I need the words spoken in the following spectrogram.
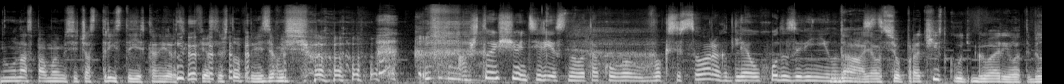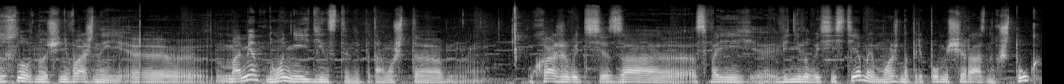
Ну, у нас, по-моему, сейчас 300 есть конвертиков. Если что, привезем еще. А что еще интересного такого в аксессуарах для ухода за винилом? Да, есть? я вот все про чистку говорил. Это, безусловно, очень важный э, момент, но он не единственный, потому что ухаживать за своей э, виниловой системой можно при помощи разных штук.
